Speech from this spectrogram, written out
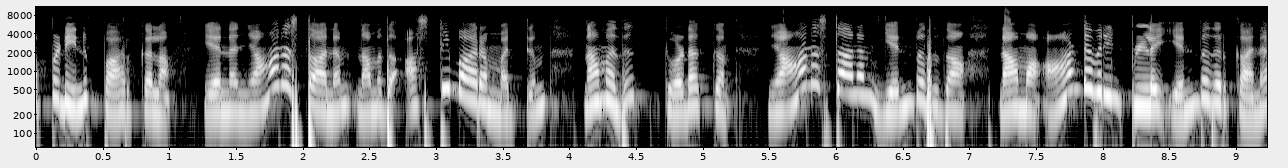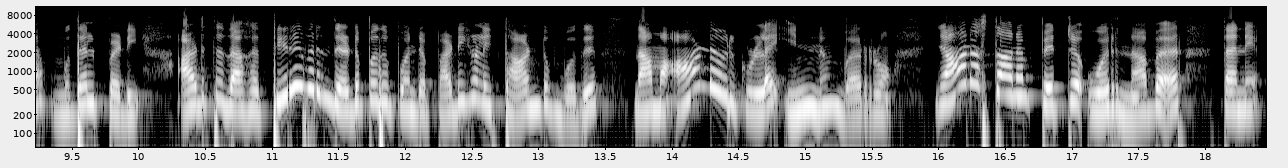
அப்படின்னு பார்க்கலாம். ஏன்னா ஞானஸ்தானம் நமது அஸ்திபாரம் மற்றும் நமது தொடக்கம். ஞானஸ்தானம் என்பதுதான் நாம் ஆண்டவரின் பிள்ளை என்பதற்கான முதல் படி. அடுத்ததாக திருவிருந்து எடுப்பது போன்ற படிகளை தாண்டும் போது நாம் ஆண்டவருக்குள்ளே இன்னும் வர்றோம். ஞானஸ்தானம் பெற்ற ஒரு நபர் தன்னை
